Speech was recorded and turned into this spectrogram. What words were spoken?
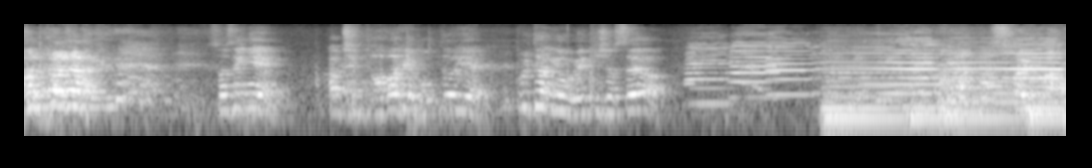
선수하자 선생님 갑자기 바바리 목도리에 뿔타기 왜 끼셨어요? 설마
